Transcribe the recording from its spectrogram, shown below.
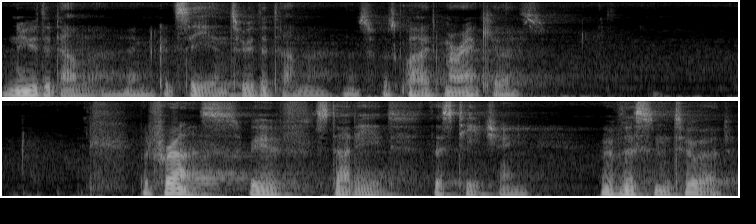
knew the Dhamma and could see into the Dhamma. This was quite miraculous. But for us, we've studied this teaching, we've listened to it.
